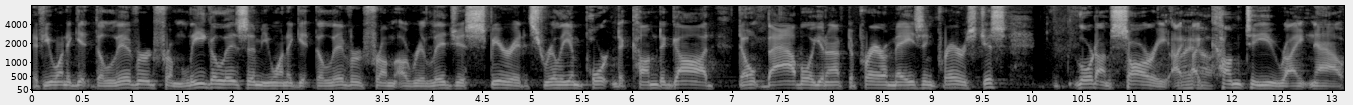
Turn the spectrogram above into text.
if you want to get delivered from legalism, you want to get delivered from a religious spirit, it's really important to come to God. Don't babble. You don't have to pray amazing prayers. Just Lord, I'm sorry. I, I come to you right now.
